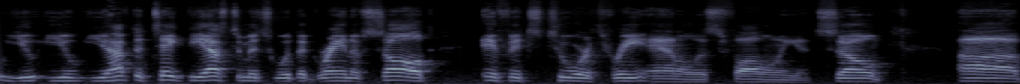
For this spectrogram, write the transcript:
you you you have to take the estimates with a grain of salt if it's two or three analysts following it. So uh,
